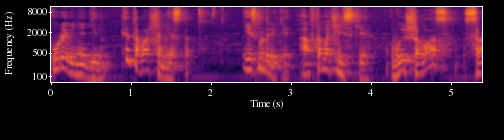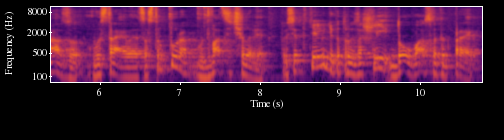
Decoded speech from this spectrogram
уровень 1, это ваше место. И смотрите, автоматически выше вас сразу выстраивается структура в 20 человек. То есть это те люди, которые зашли до вас в этот проект.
